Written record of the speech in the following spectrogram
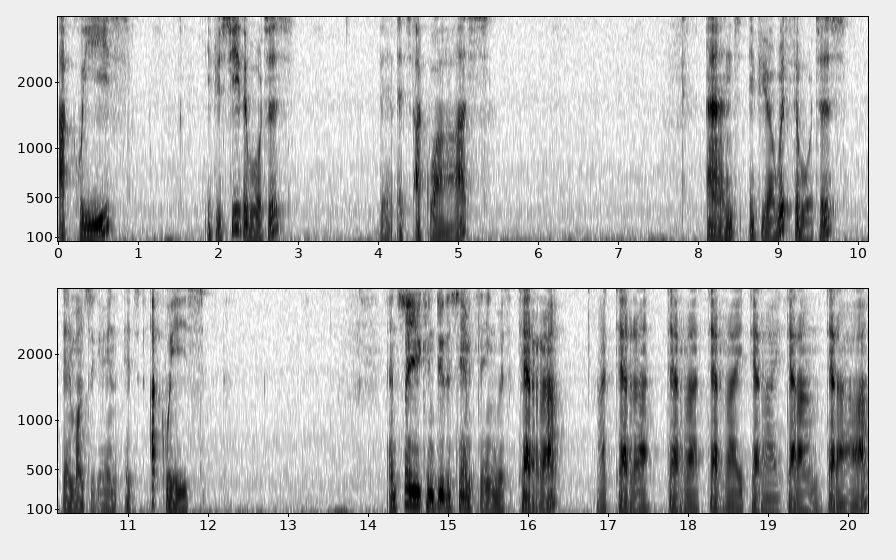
aquis. If you see the waters, then it's aquas. And if you are with the waters, then once again it's aquis. And so you can do the same thing with terra, right? terra, terra, terrae, terrae, terram, terra,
